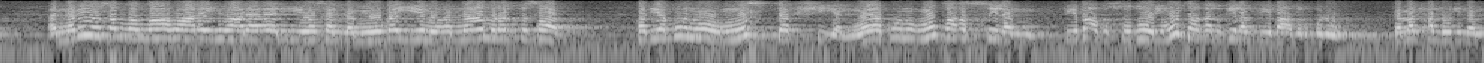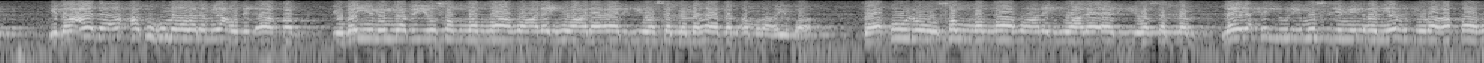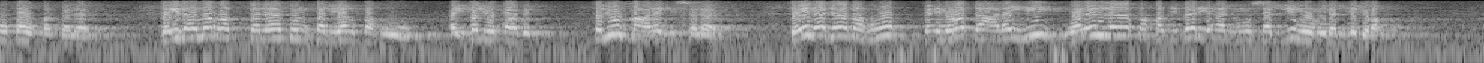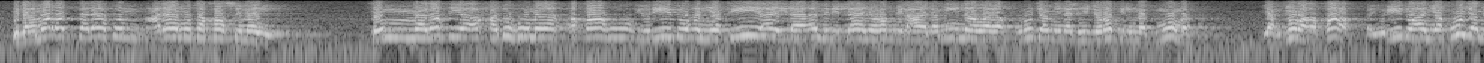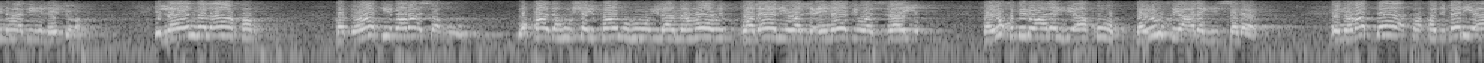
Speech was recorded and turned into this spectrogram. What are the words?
النبي صلى الله عليه وعلى آله وسلم يبين أن أمر الخصام قد يكون مستفشيا ويكون متأصلا في بعض الصدور متغلغلا في بعض القلوب. فما الحل إذا إذا عاد أحدهما ولم يعد الآخر يبين النبي صلى الله عليه وعلى آله وسلم هذا الأمر أيضا. فيقول صلى الله عليه وعلى آله وسلم لا يحل لمسلم أن يهجر أخاه فوق ثلاث فإذا مرت ثلاث فليلقه أي فليقابله فليلقى عليه السلام. فإن أجابه فإن رد عليه وإلا فقد برئ المسلم من الهجرة. إذا مرت ثلاث على متخاصمين ثم لقي أحدهما أخاه يريد أن يفيء إلى أمر الله رب العالمين ويخرج من الهجرة المذمومة. يهجر أخاه فيريد أن يخرج من هذه الهجرة. إلا أن الآخر قد ركب رأسه وقاده شيطانه إلى مهاوي الضلال والعناد والزيغ فيقبل عليه أخوه فيلقي عليه السلام. إن رد فقد برئ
